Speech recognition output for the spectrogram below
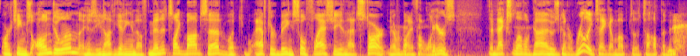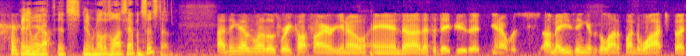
are teams onto him? Is he not getting enough minutes, like Bob said? What after being so flashy in that start, everybody thought, well, here's the next level guy who's going to really take him up to the top. And anyway, Yeah. it's you know, another lot's happened since then. I think that was one of those where he caught fire, you know, and uh, that's a debut that you know was amazing. It was a lot of fun to watch. But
